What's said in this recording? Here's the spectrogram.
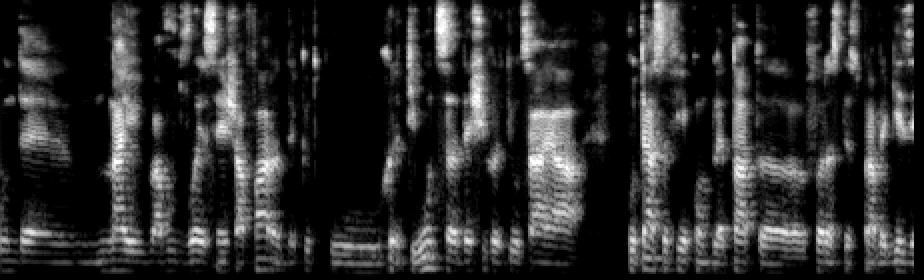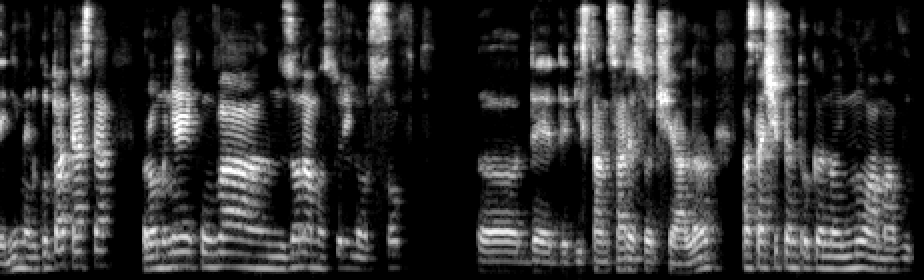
unde n-ai avut voie să ieși afară decât cu hârtiuță, deși hârtiuța aia putea să fie completată fără să te supravegheze nimeni. Cu toate astea, România e cumva în zona măsurilor soft de, de distanțare socială. Asta și pentru că noi nu am avut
